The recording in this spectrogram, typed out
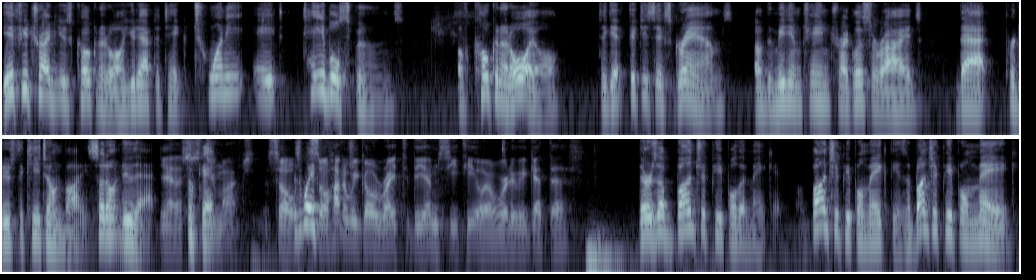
if you tried to use coconut oil, you'd have to take 28 tablespoons of coconut oil to get 56 grams of the medium chain triglycerides that produce the ketone bodies. So don't do that. Yeah, that's just okay? too much. So, so how do we go right to the MCT oil? Where do we get this? There's a bunch of people that make it. A bunch of people make these. A bunch of people make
